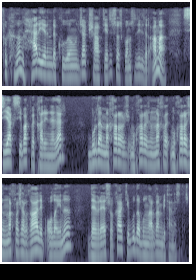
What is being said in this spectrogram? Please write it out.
fıkhın her yerinde kullanılacak şartiyeti söz konusu değildir. Ama siyak, sibak ve karineler burada muharracun mehracel galip olayını devreye sokar ki bu da bunlardan bir tanesidir.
